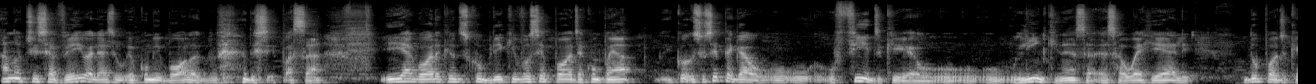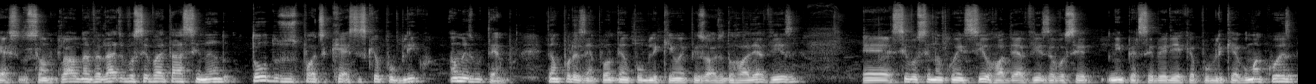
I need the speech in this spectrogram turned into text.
a notícia veio, aliás, eu, eu comi bola, deixei passar, e agora que eu descobri que você pode acompanhar, se você pegar o, o, o feed, que é o, o, link, né, essa, essa URL do podcast do SoundCloud, na verdade você vai estar assinando todos os podcasts que eu publico ao mesmo tempo. Então, por exemplo, ontem eu publiquei um episódio do Roda e Avisa. É, se você não conhecia o Roda e Avisa, você nem perceberia que eu publiquei alguma coisa,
